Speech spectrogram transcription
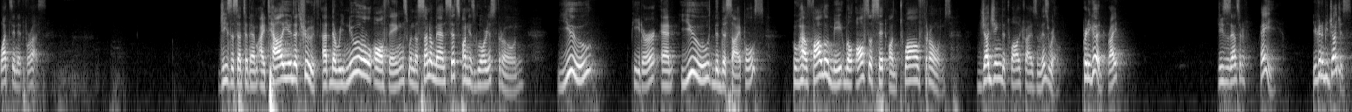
What's in it for us? Jesus said to them, I tell you the truth, at the renewal of all things, when the Son of Man sits on his glorious throne, you, Peter, and you, the disciples, who have followed me, will also sit on 12 thrones, judging the 12 tribes of Israel. Pretty good, right? Jesus answered, Hey, you're going to be judges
